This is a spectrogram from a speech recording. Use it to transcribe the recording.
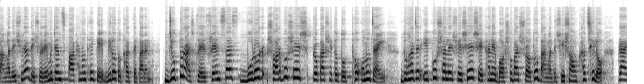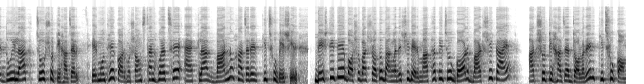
বাংলাদেশিরা দেশে রেমিটেন্স পাঠানো থেকে বিরত থাকতে পারেন। যুক্তরাষ্ট্রের ফ্রেন্সাস ব্যুরোর সর্বশেষ প্রকাশিত তথ্য অনুযায়ী দু হাজার একুশ সালের শেষে সেখানে বসবাসরত বাংলাদেশি সংখ্যা ছিল প্রায় দুই লাখ চৌষট্টি হাজার। এর মধ্যে কর্মসংস্থান হয়েছে এক লাখ বান্ন হাজারের কিছু বেশির দেশটিতে বসবাসরত বাংলাদেশিদের মাথাপিছু গড় বার্ষিক আয় আটষট্টি হাজার ডলারের কিছু কম।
